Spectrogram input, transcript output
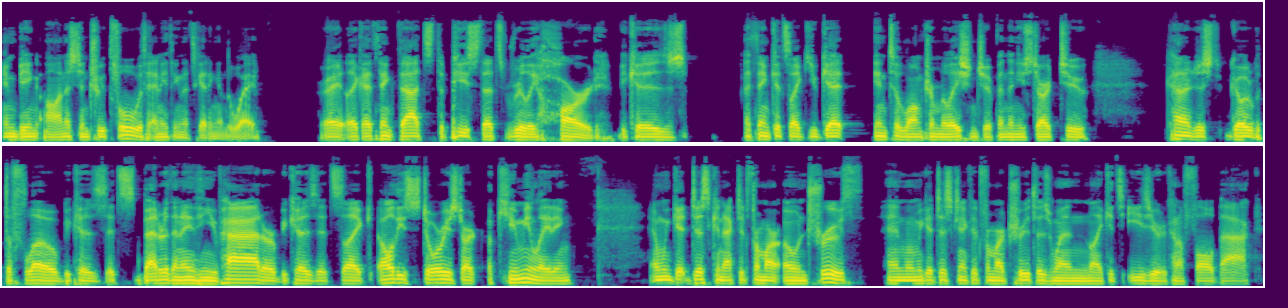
and being honest and truthful with anything that's getting in the way right like i think that's the piece that's really hard because i think it's like you get into long-term relationship and then you start to kind of just go with the flow because it's better than anything you've had or because it's like all these stories start accumulating and we get disconnected from our own truth and when we get disconnected from our truth is when like it's easier to kind of fall back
